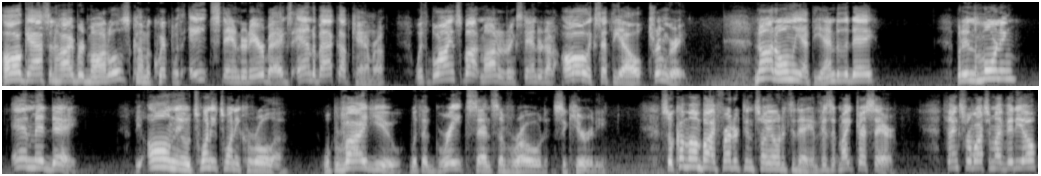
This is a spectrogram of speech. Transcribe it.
All gas and hybrid models come equipped with eight standard airbags and a backup camera, with blind spot monitoring standard on all except the L trim grade. Not only at the end of the day, but in the morning and midday. The all new 2020 Corolla will provide you with a great sense of road security. So come on by Fredericton Toyota today and visit Mike Dresser. Thanks for watching my video,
